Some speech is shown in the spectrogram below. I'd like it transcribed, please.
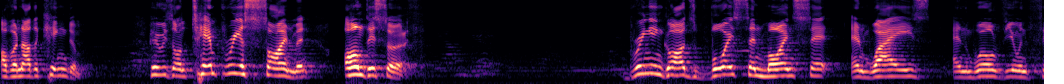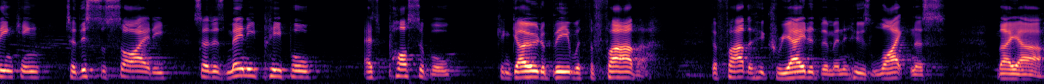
of another kingdom who is on temporary assignment on this earth, bringing God's voice and mindset and ways and worldview and thinking to this society so that as many people as possible can go to be with the Father, the Father who created them and in whose likeness they are.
